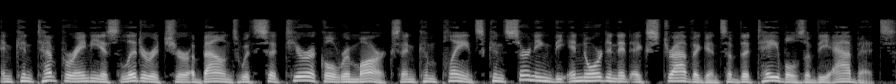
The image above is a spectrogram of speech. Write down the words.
and contemporaneous literature abounds with satirical remarks and complaints concerning the inordinate extravagance of the tables of the abbots.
